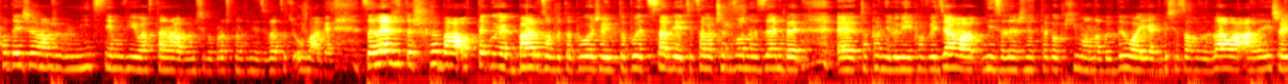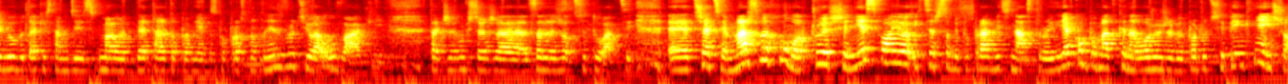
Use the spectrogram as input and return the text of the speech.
podejrzewam, żebym nic nie mówiła, starałabym się po prostu na to nie zwracać uwagę. Zależy też chyba od tego, jak bardzo by to było, jeżeli to były wiecie, całe czerwone zęby, e, to pewnie bym jej powiedziała, niezależnie od tego, kim ona by była i jakby się zachowywała, ale jeżeli byłby to jakiś tam gdzieś mały detal, to pewnie bym po prostu na to nie zwróciła uwagi. Także myślę, że zależy od sytuacji. E, trzecie, masz zły humor, czujesz się nieswojo i chcesz sobie poprawić nastrój. Jaką pomadkę nałożysz, żeby poczuć się piękniejszą?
